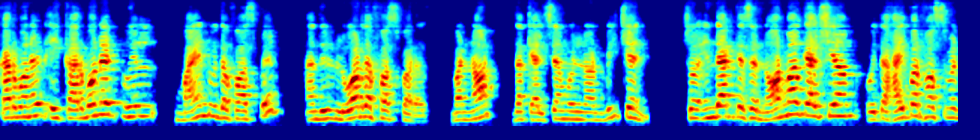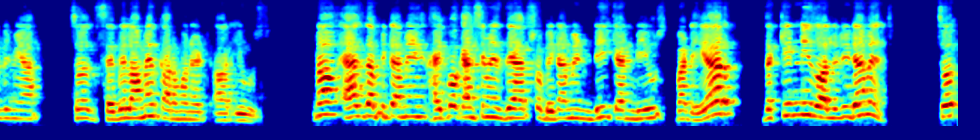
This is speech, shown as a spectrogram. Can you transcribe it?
carbonate, a carbonate will bind with the phosphate and it will lower the phosphorus, but not the calcium will not be changed. So in that case, a normal calcium with a hyperphosphatemia, so sevelamer carbonate are used. Now, as the vitamin hypocalcium is there, so vitamin D can be used, but here the kidney is already damaged. So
